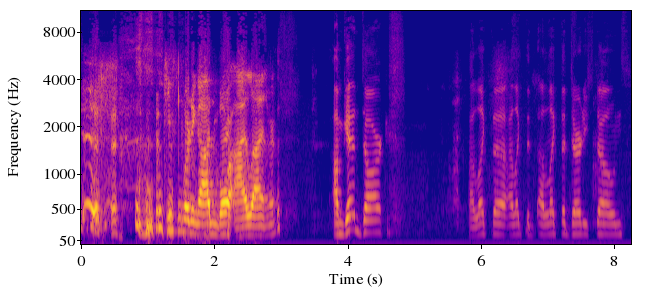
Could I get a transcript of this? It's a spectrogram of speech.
Keeps putting on more eyeliner. I'm getting dark. I like the I like the I like the Dirty Stones.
